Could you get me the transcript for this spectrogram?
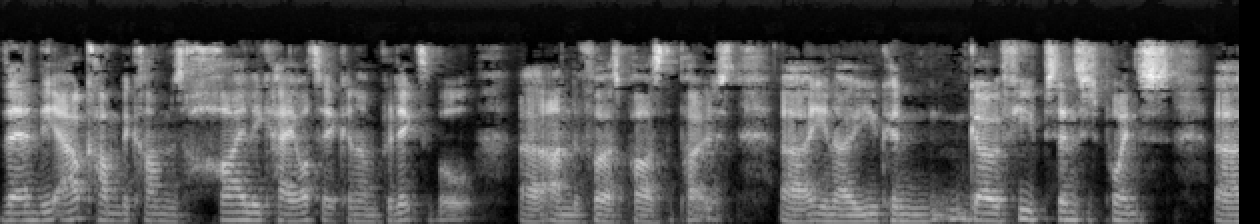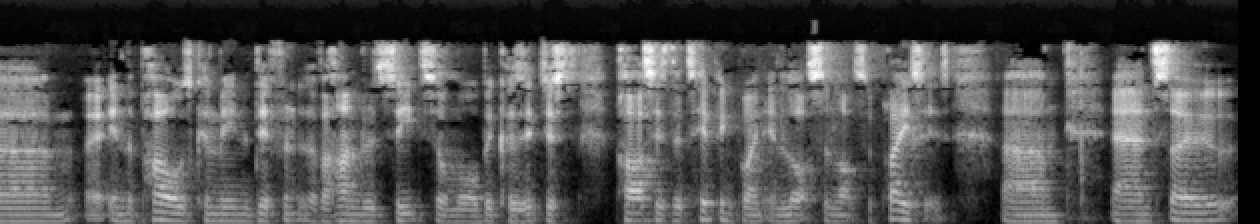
then the outcome becomes highly chaotic and unpredictable uh, under first past the post. Uh, you know, you can go a few percentage points um, in the polls can mean a difference of 100 seats or more because it just passes the tipping point in lots and lots of places. Um, and so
